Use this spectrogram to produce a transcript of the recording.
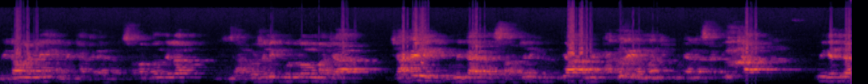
भूमिका मांडली अमित ठाकरे यांना समर्थन दिलं. मी सार्वजनिक बोललो माझ्या ज्या काही भूमिका आहेत त्या सार्वजनिकरित्या अमित ठाकरे यांना जिंकून येण्यासाठीच्या मी घेतल्या.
